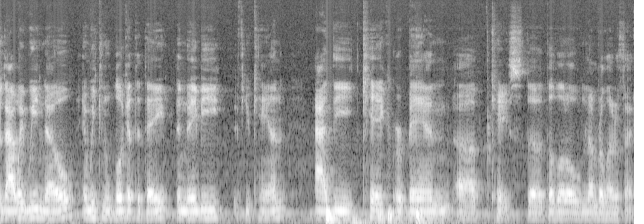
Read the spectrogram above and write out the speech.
so that way we know and we can look at the date and maybe if you can add the kick or ban uh, case, the the little number letter thing,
